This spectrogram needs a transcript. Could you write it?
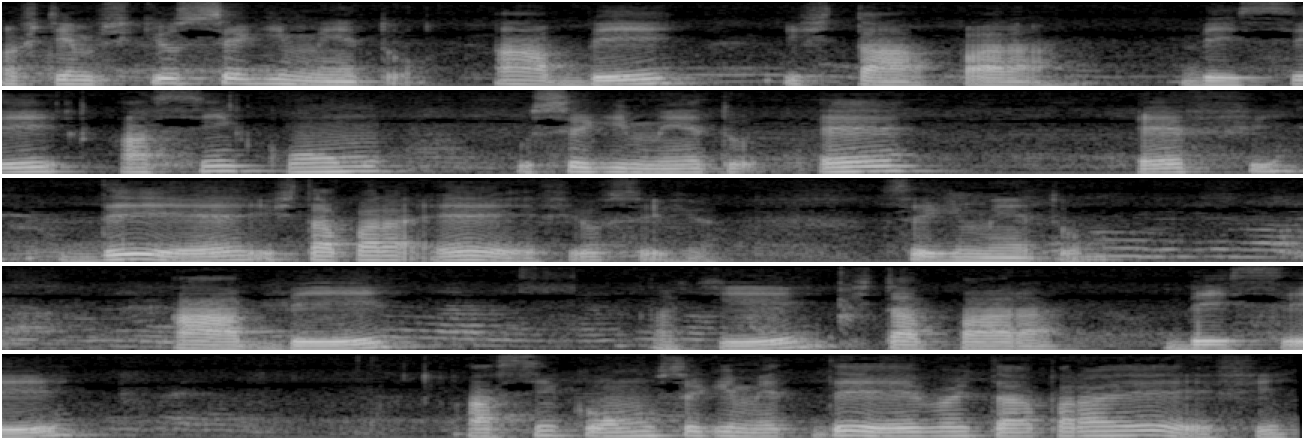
nós temos que o segmento AB está para BC, assim como o segmento EFDE está para EF, ou seja, segmento AB aqui está para BC, assim como o segmento DE vai estar para EF.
